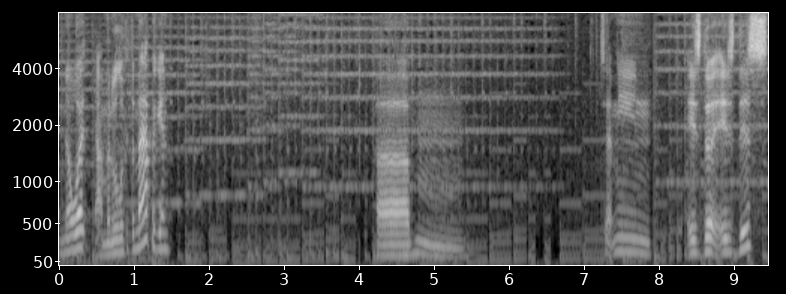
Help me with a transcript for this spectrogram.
You know what? I'm gonna look at the map again. Uh, hmm. Does that mean... Is the is this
